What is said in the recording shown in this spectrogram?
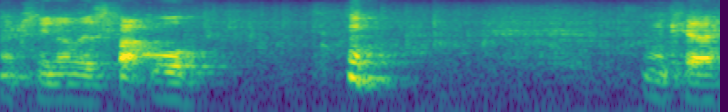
Actually, no, there's fuck all. okay.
